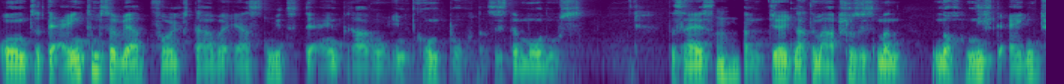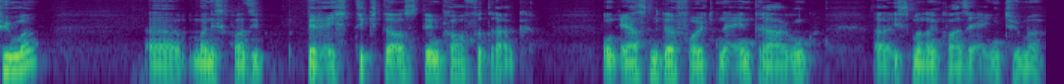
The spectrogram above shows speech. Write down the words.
Und der Eigentumserwerb folgt aber erst mit der Eintragung im Grundbuch. Das ist der Modus. Das heißt, mhm. Direkt nach dem Abschluss ist man noch nicht Eigentümer. Äh, man ist quasi Berechtigter aus dem Kaufvertrag. Und erst mit der erfolgten Eintragung äh, ist man dann quasi Eigentümer.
